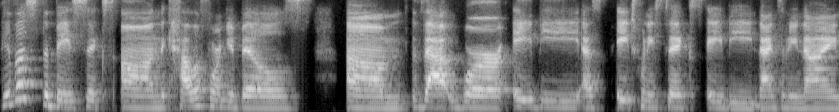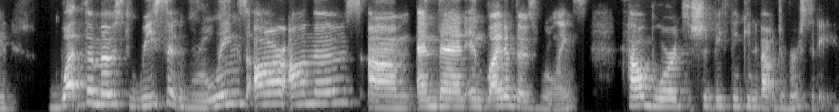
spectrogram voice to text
give us the basics on the California bills um, that were AB as 826, AB 979, what the most recent rulings are on those, um, and then in light of those rulings, how boards should be thinking about diversity.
